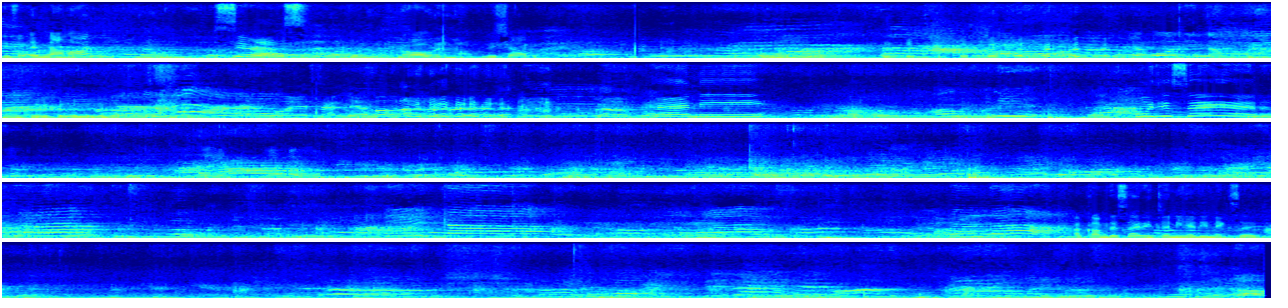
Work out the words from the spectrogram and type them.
Is it not on? No, Serious? Oh, not Oh, right now. the shot. You're old enough. you want to tell them? Henny. What you saying? Oh, I come this side, turn your head the next side.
